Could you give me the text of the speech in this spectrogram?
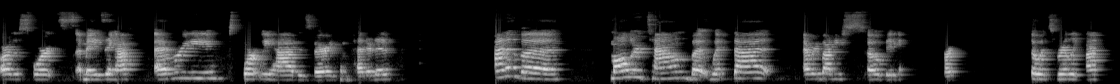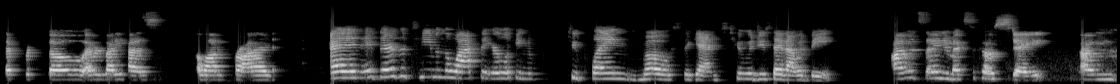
are the sports amazing, every sport we have is very competitive. Kind of a smaller town, but with that, everybody's so big. So it's really fun. So everybody has a lot of pride. And if there's a team in the WAC that you're looking to play most against, who would you say that would be? I would say New Mexico State. I'm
